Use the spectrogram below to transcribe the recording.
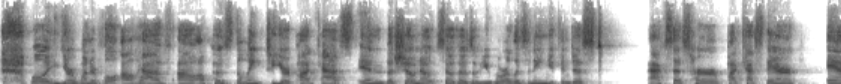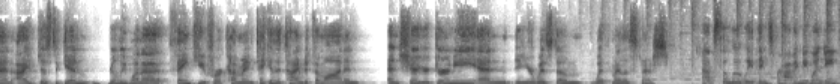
well, you're wonderful. I'll have uh, I'll post the link to your podcast in the show notes. So those of you who are listening, you can just access her podcast there. And I just again really want to thank you for coming, taking the time to come on and and share your journey and, and your wisdom with my listeners. Absolutely. Thanks for having me, Wendy.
